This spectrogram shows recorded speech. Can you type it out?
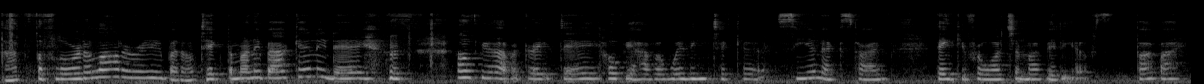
That's the Florida lottery, but I'll take the money back any day. Hope you have a great day. Hope you have a winning ticket. See you next time. Thank you for watching my videos. Bye-bye.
